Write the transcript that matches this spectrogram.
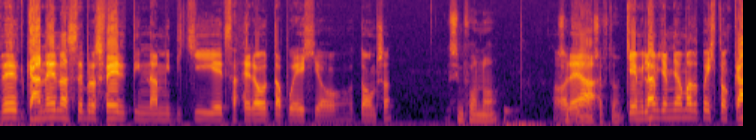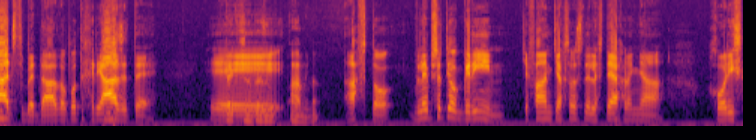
δεν, κανένας δεν προσφέρει την αμυντική έτσι, σταθερότητα που έχει ο Thompson. Συμφωνώ. Ωραία. αυτό. Και μιλάμε για μια ομάδα που έχει τον Κάτ στην πεντάδα, οπότε χρειάζεται. Ε, να παίζουν άμυνα. Αυτό. Βλέπεις ότι ο Green και φάνηκε αυτό στην τελευταία χρονιά χωρίς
